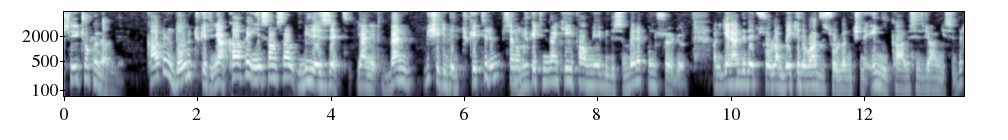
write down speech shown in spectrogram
şeyi çok önemli. Kahvenin doğru tüketin. Ya kahve insansal bir lezzet. Yani ben bir şekilde tüketirim. Sen Hı o tüketimden keyif almayabilirsin. Ben hep bunu söylüyorum. Hani genelde de hep sorulan belki de vardır soruların içinde en iyi kahve sizce hangisidir?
